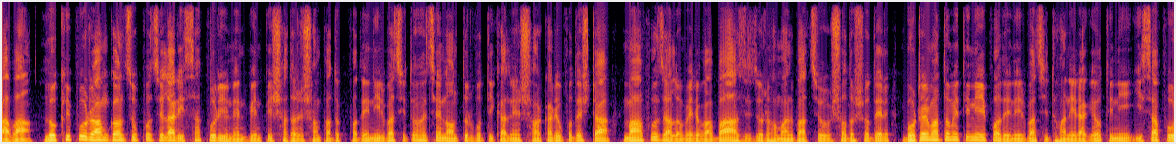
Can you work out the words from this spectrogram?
বাবা। লক্ষ্মীপুর, রামগঞ্জ উপজেলার ইসাপুর ইউনিয়ন বিএনপির সাধারণ সম্পাদক পদে নির্বাচিত হয়েছেন অন্তর্বর্তীকালীন সরকারের উপদেষ্টা মাহফুজ আলমের বাবা আজিজুর রহমান বাচ্চু। সদস্যদের ভোটের মাধ্যমে তিনি এই পদে নির্বাচিত হন। এর আগেও তিনি ইসাপুর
